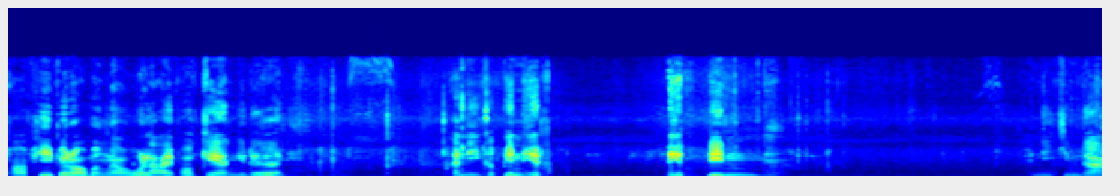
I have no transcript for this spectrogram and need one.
พาพี่ไปรอเบิ่งเราโอ้หลายพ่อแกงอยู่เด้อนี่อันนี้ก็เป็นเห็ดเห็ดดิน อันนี้กินได้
